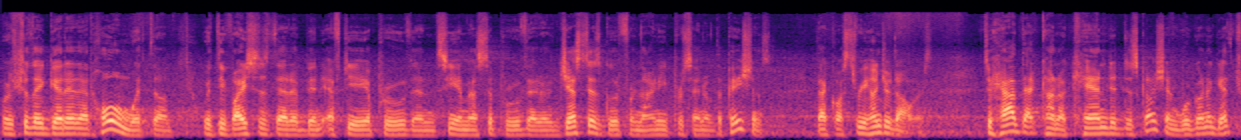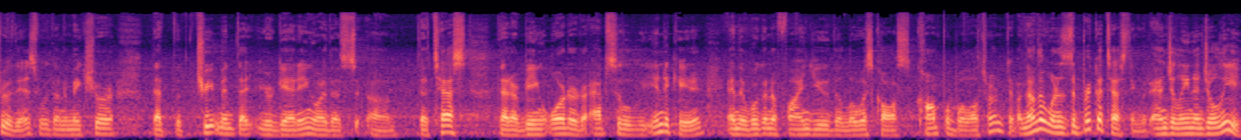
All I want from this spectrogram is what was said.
or should they get it at home with, uh, with devices that have been FDA approved and CMS approved that are just as good for 90% of the patients? That costs $300 to have that kind of candid discussion. We're going to get through this. We're going to make sure that the treatment that you're getting or the, um, the tests that are being ordered are absolutely indicated, and then we're going to find you the lowest cost comparable alternative. Another one is the BRCA testing with Angelina Jolie.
